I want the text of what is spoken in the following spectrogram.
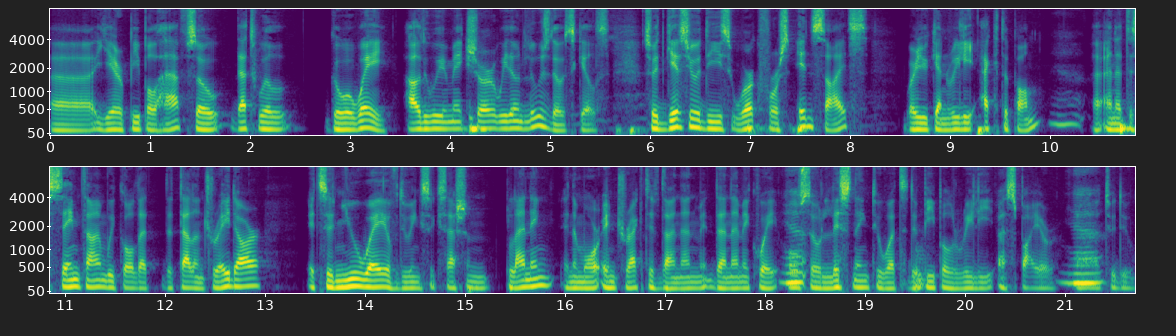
uh, year people have so that will go away. How do we make sure we don't lose those skills? So it gives you these workforce insights where you can really act upon. Uh, and at the same time, we call that the talent radar. It's a new way of doing succession planning in a more interactive, dynamic, dynamic way. Yeah. Also, listening to what the people really aspire Yeah. uh, to do.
